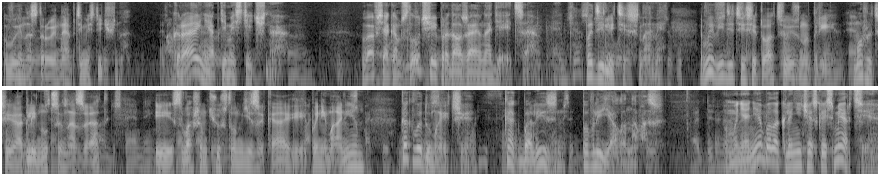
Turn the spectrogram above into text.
Вы настроены оптимистично? Крайне оптимистично. Во всяком случае, продолжаю надеяться. Поделитесь с нами. Вы видите ситуацию изнутри, можете оглянуться назад, и с вашим чувством языка и пониманием, как вы думаете, как болезнь повлияла на вас? У меня не было клинической смерти.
